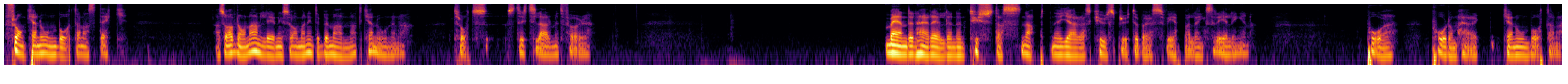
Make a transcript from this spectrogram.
från kanonbåtarnas däck. Alltså av någon anledning så har man inte bemannat kanonerna trots stridslarmet före. Men den här elden den tystas snabbt när Jarras kulsprutor börjar svepa längs relingen på, på de här kanonbåtarna.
